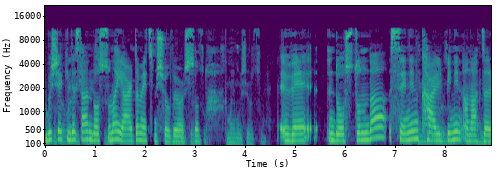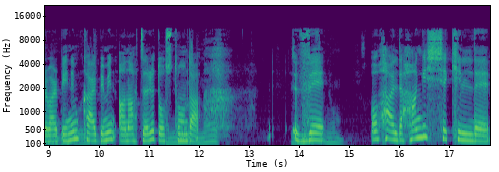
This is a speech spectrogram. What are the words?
Bu şekilde sen dostuna yardım etmiş oluyorsun. Ve dostunda senin kalbinin anahtarı var. Benim kalbimin anahtarı dostumda ve o halde hangi şekilde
